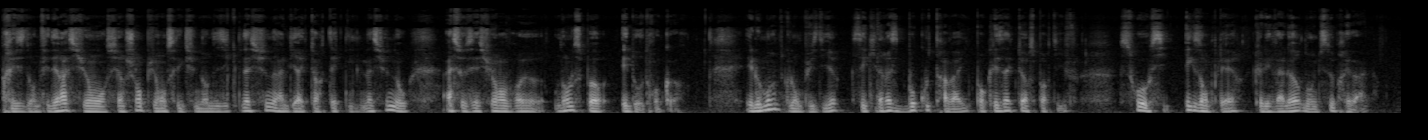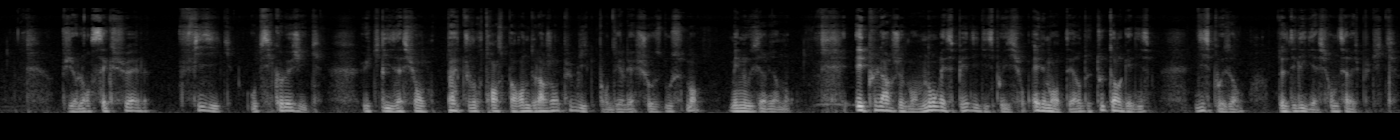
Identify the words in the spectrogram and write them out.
président de fédération, ancien champion, sélectionneur des équipes nationales, directeur technique nationaux, association dans le sport et d'autres encore. Et le moins que l'on puisse dire, c'est qu'il reste beaucoup de travail pour que les acteurs sportifs soient aussi exemplaires que les valeurs dont ils se prévalent. Violence sexuelle, physique ou psychologique, utilisation pas toujours transparente de l'argent public pour dire les choses doucement, mais nous y reviendrons. Et plus largement, non-respect des dispositions élémentaires de tout organisme disposant de délégation de service public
